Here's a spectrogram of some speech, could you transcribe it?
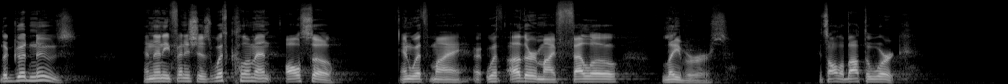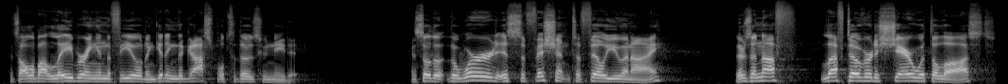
the good news. And then he finishes with Clement also, and with my with other my fellow laborers. It's all about the work. It's all about laboring in the field and getting the gospel to those who need it. And so the, the word is sufficient to fill you and I. There's enough left over to share with the lost.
